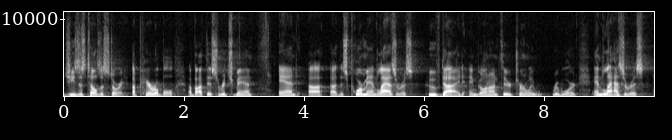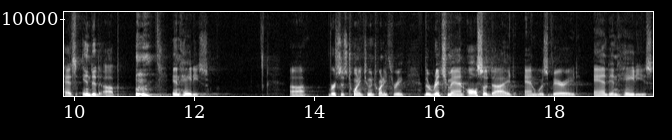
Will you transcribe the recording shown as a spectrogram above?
Jesus tells a story, a parable about this rich man and uh, uh, this poor man, Lazarus, who've died and gone on to eternal reward. And Lazarus has ended up in Hades. Uh, verses 22 and 23. The rich man also died and was buried, and in Hades,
